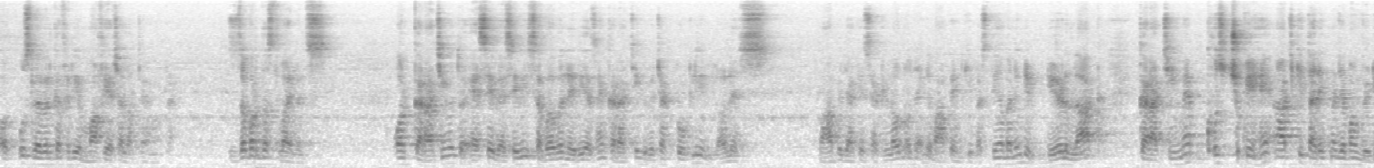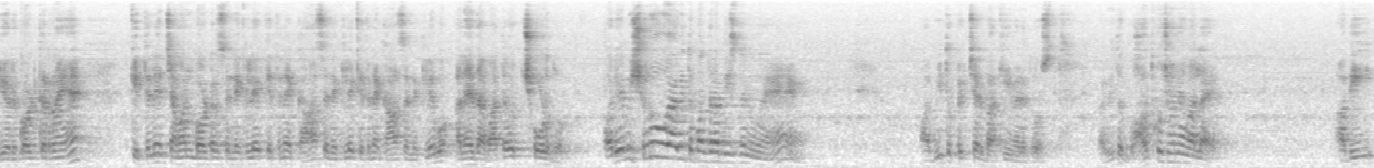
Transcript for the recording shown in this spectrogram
और उस लेवल का फिर ये माफिया चलाते हैं वहाँ पे। ज़बरदस्त वायलेंस और कराची में तो ऐसे वैसे भी सबर्बन एरियाज़ हैं, कराची के बच्चा टोटली लॉलेस वहाँ पे जाके सेटल डाउन हो जाएँगे, वहाँ पे इनकी बस्तियाँ बनेंगी। डेढ़ लाख कराची में घुस चुके हैं आज की तारीख में जब हम वीडियो रिकॉर्ड कर रहे हैं। कितने चमन बॉर्डर से निकले, कितने कहाँ से निकले, कितने कहाँ से निकले, वो अलहदा बात है वो छोड़ दो। और ये भी शुरू हुआ अभी तो पंद्रह बीस दिन हुए हैं। अभी तो पिक्चर बाकी है मेरे दोस्त। अभी तो बहुत कुछ होने वाला है। अभी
